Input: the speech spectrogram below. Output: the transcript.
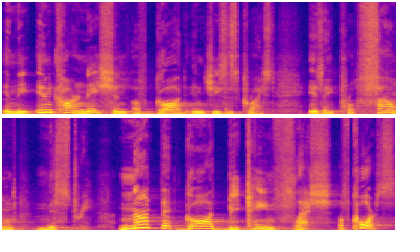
in the incarnation of God in Jesus Christ is a profound mystery. Not that God became flesh, of course,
